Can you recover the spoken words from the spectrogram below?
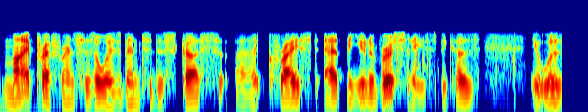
My preference has always been to discuss uh, Christ at the universities because it was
